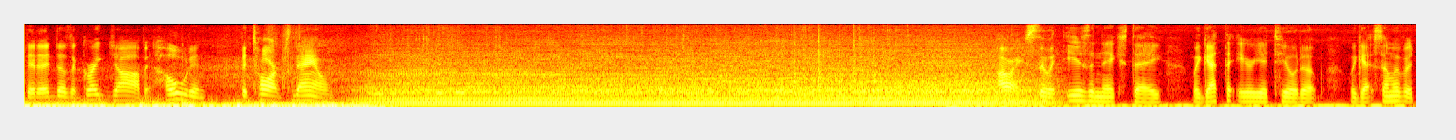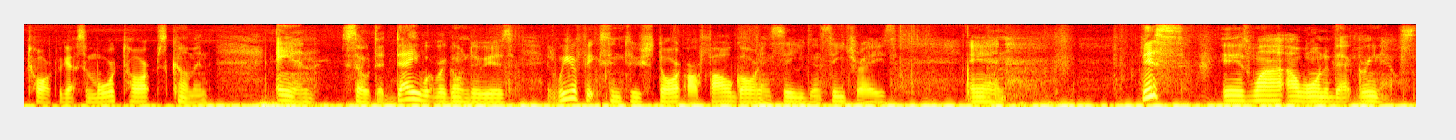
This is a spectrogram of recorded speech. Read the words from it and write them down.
that it does a great job at holding the tarps down. All right so it is the next day we got the area tilled up we got some of it tarped. We got some more tarps coming. And so today what we're going to do is, is we are fixing to start our fall garden seeds and seed trays. And this is why I wanted that greenhouse.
